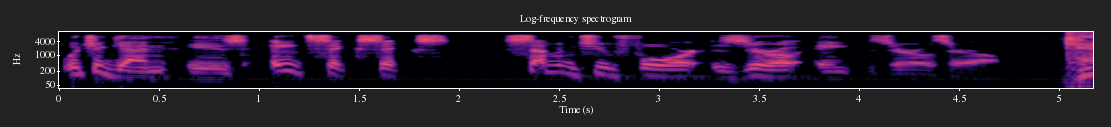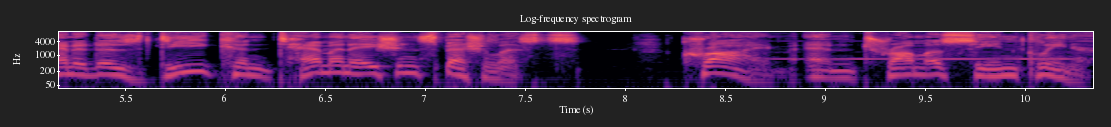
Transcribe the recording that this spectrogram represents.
which again is 866 724 0800. Canada's decontamination specialists, crime and trauma scene cleaners.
